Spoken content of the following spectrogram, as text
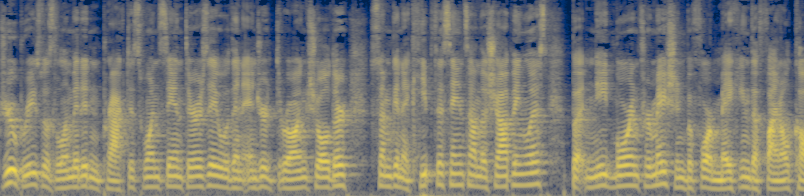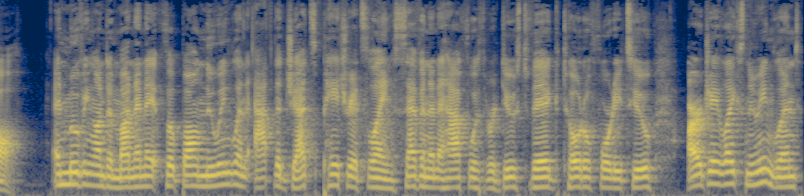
Drew Brees was limited in practice Wednesday and Thursday with an injured throwing shoulder, so I'm going to keep the Saints on the shopping list, but need more information before making the final call. And moving on to Monday Night Football, New England at the Jets, Patriots laying 7.5 with reduced VIG, total 42. RJ likes New England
